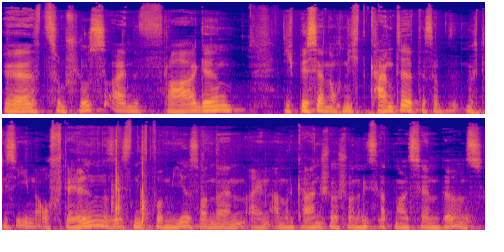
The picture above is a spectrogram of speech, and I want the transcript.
Äh, zum Schluss eine Frage, die ich bisher noch nicht kannte, deshalb möchte ich sie Ihnen auch stellen. Das ist nicht von mir, sondern ein amerikanischer Journalist hat mal Sam Burns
